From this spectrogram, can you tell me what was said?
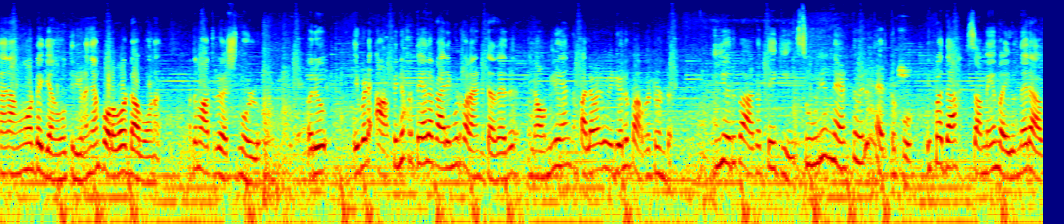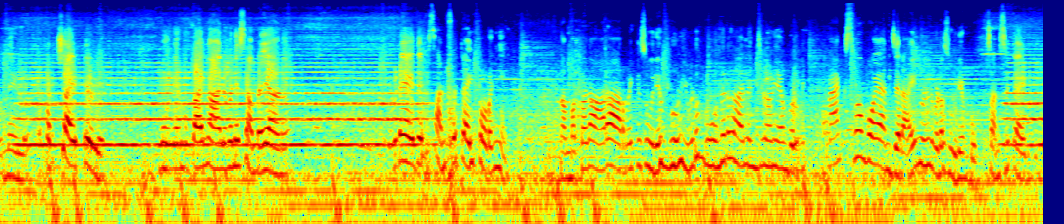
ഞാൻ അങ്ങോട്ടേക്കാണ് നോക്കിയിരിക്കണം. ഞാൻ പുറകോട്ടാണ് പോണത് അത് മാത്രമേ വിഷമമുള്ളൂ. ഒരു ഇവിടെ ആ പിന്നെ പ്രത്യേകത കാര്യം കൂടി പറയാനിട്ട് അതായത് നോർമലി ഞാൻ പല പല വീഡിയോയിലും പറഞ്ഞിട്ടുണ്ട്. ഈ ഒരു ഭാഗത്തേക്ക് സൂര്യൻ നേരത്തെ വരും നേരത്തെ പോകും. ഇപ്പം അതാ സമയം വൈകുന്നേരം ആവുന്നേ ഉള്ളൂ. കുറച്ചായിട്ടേ ഉള്ളൂ. മൂന്നേ മുക്കാൽ നാല് മണി സമയമാണ് ഇവിടെ ഏകദേശം സൺസെറ്റ് ആയി തുടങ്ങി. നമുക്കവിടെ ആറ് ആറരയ്ക്ക് സൂര്യൻ പോകും ഇവിടെ മൂന്നര നാലഞ്ച് മണിയാകുമ്പോഴേക്കും മാക്സിമം പോയ അഞ്ചര. അതിനുള്ളിൽ ഇവിടെ സൂര്യൻ പോകും സൺസെറ്റ് ആയിരിക്കും.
